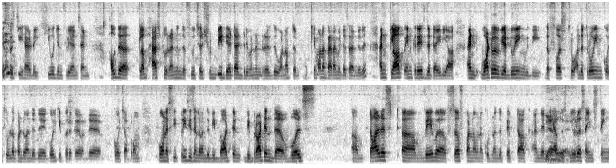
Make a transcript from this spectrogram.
SSG had a huge influence, and how the club has to run in the future should be data driven and one of the முக்கியமான parameters இருந்தது and Klopp encouraged that idea and whatever we are doing with the the first throw அந்த throw in coach உள்ள கொண்டு வந்தது goal keeper வந்து coach அப்புறம் போன ப்ரீ சீசன்ல வந்து we brought in we brought in the world's tallest வேவ சர்வ் பண்ணவனை கூட்டு வந்து Pep talk and then we Yeah, have this. Neuroscience thing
